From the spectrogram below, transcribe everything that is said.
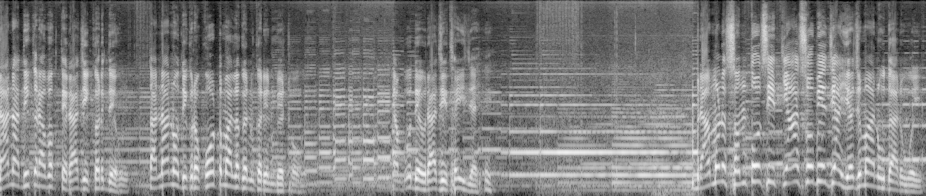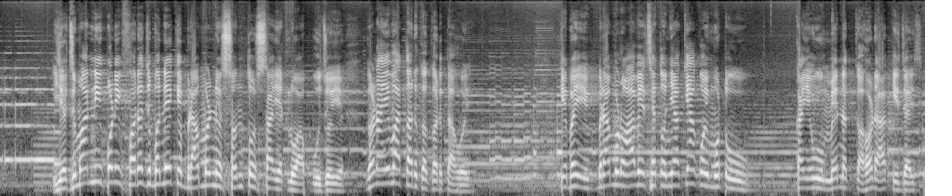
નાના દીકરા વખતે રાજી કરી દે હું. તા નાનો દીકરો કોર્ટમાં લગ્ન કરીને બેઠો ત્યાં ભૂદેવ રાજી થઈ જાય. બ્રાહ્મણ સંતોષી ત્યાં શોભે, જ્યાં યજમાન ઉદાર હોય. યજમાનની પણ ફરજ બને કે બ્રાહ્મણને સંતોષ થાય એટલું આપવું જોઈએ. ઘણા એવા તર્ક કરતા હોય. કે ભાઈ બ્રાહ્મણો આવે છે તો ત્યાં ક્યાં કોઈ મોટું કાંઈ એવું મહેનત કે હળ હાકી જાય છે?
